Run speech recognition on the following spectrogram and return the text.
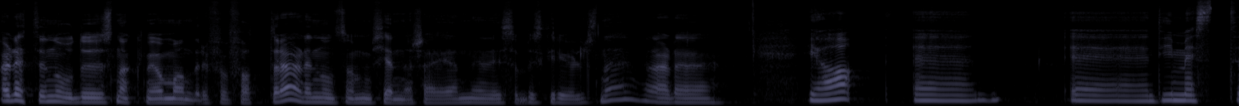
er dette noe du snakker med om andre forfattere? Er det noen som kjenner seg igjen i disse beskrivelsene? Er det Ja, eh, eh, de mest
